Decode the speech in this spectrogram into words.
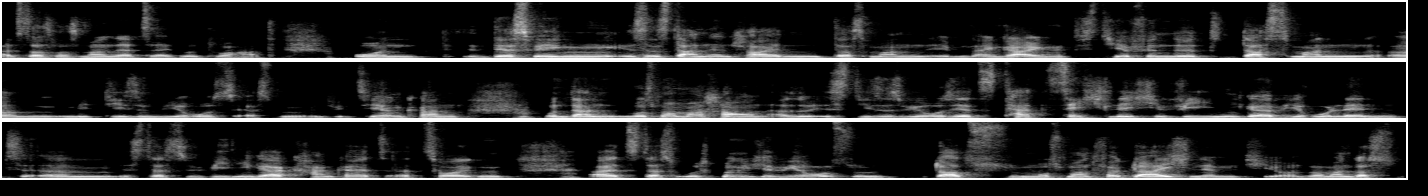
als das, was man in der Zellkultur hat. Und deswegen ist es dann entscheidend, dass man eben ein geeignetes Tier findet findet, dass man ähm, mit diesem Virus erstmal infizieren kann. Und dann muss man mal schauen, also ist dieses Virus jetzt tatsächlich weniger virulent? Ähm, ist das weniger krankheitserzeugend als das ursprüngliche Virus? Und das muss man vergleichen im Tier. Und wenn man das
